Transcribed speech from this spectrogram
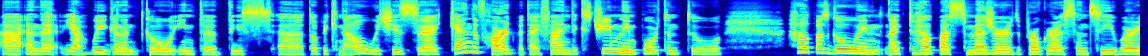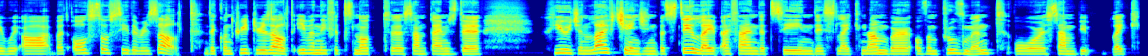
Uh, and uh, yeah, we're gonna go into this uh, topic now, which is uh, kind of hard, but I find extremely important to help us go in, like to help us measure the progress and see where we are, but also see the result, the concrete result, even if it's not uh, sometimes the huge and life changing, but still, I, I find that seeing this like number of improvement or some like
